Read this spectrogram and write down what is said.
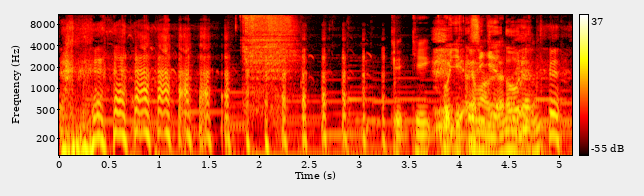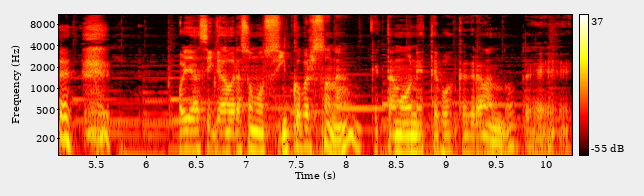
¿Qué- qué- Oye, qué así que hablando, ahora- no? Oye, así que ahora somos cinco personas que estamos en este podcast grabando. Eh,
